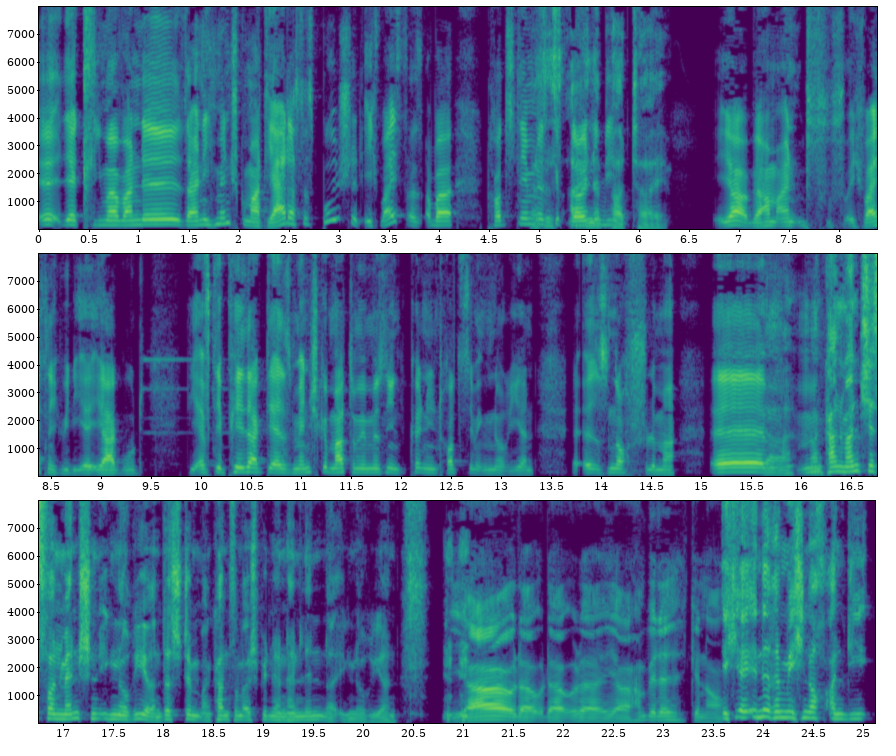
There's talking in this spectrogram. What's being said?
der Klimawandel sei nicht menschgemacht. Ja, das ist Bullshit, ich weiß das, aber trotzdem, Das es ist gibt Leute, eine die. Partei. Ja, wir haben einen, pf, ich weiß nicht, wie die, ja gut. Die FDP sagt, der ist menschgemacht und wir müssen ihn, können ihn trotzdem ignorieren. Es ist noch schlimmer. Ähm, Ja, man kann manches von Menschen ignorieren, das stimmt. Man kann zum Beispiel den Herrn Lindner ignorieren. ja, oder, oder, oder, ja, haben wir das, genau. Ich erinnere mich noch an die,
